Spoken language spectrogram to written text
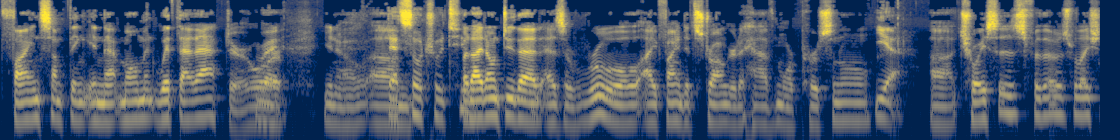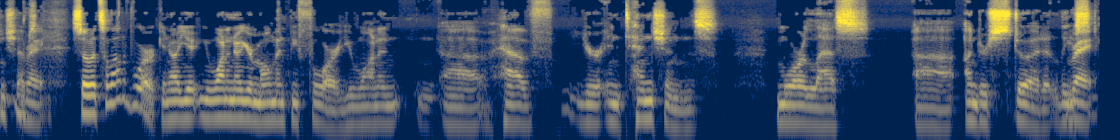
find something in that moment with that actor or Right. you know um, That's so true too. but i don't do that as a rule i find it stronger to have more personal yeah, uh, choices for those relationships. Right. So it's a lot of work. You know, you, you want to know your moment before. You want to uh, have your intentions more or less uh, understood, at least right,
